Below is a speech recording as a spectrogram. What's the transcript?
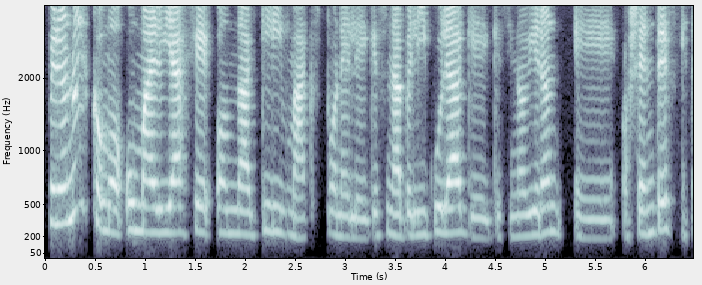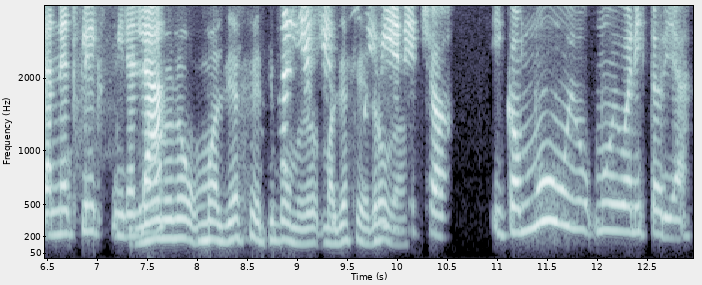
pero no es como un mal viaje onda Clímax, ponele, que es una película que, que si no vieron, eh, oyentes, está en Netflix, mírenla. No, no, no, un mal viaje tipo Mal mal viaje, de muy droga. bien hecho y con muy, muy buena historia.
